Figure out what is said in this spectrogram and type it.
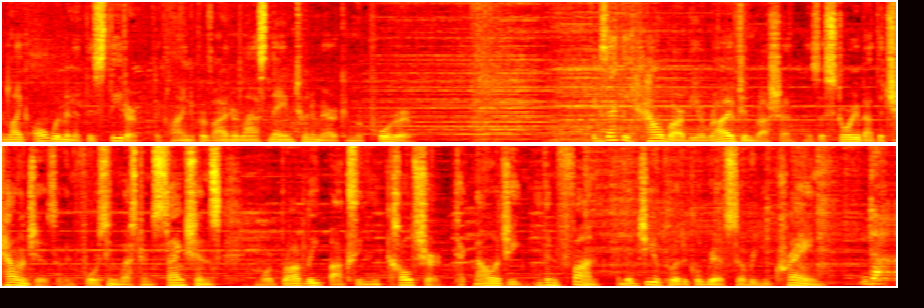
and, like all women at this theater, declined to provide her last name to an American reporter. Exactly how Barbie arrived in Russia is a story about the challenges of enforcing Western sanctions, more broadly, boxing in culture, technology, even fun, amid geopolitical rifts over Ukraine. Да,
